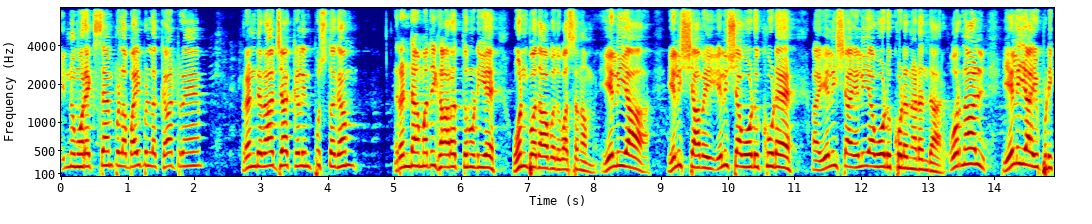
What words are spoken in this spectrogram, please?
இன்னும் ஒரு எக்ஸாம்பிள பைபிள்ல காட்டுறேன். ரெண்டு ராஜாக்களின் புஸ்தகம் இரண்டாம் அதிகாரத்தினுடைய ஒன்பதாவது வசனம். எலியா எலிஷாவை எலிஷாவோடு கூட எலிஷா எலியாவோடு கூட நடந்தார். ஒரு நாள் எலியா இப்படி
